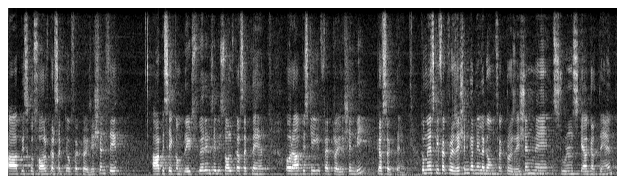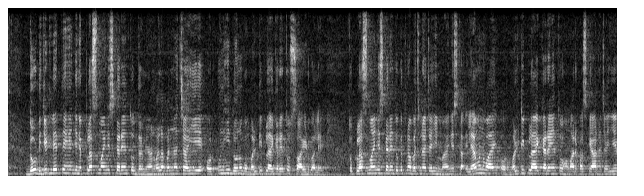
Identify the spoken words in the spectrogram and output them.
आप इसको सॉल्व कर सकते हो फैक्टराइजेशन से। आप इसे कंप्लीट स्क्वेयरिंग से भी सॉल्व कर सकते हैं और आप इसकी फैक्टराइजेशन भी कर सकते हैं। तो मैं इसकी फैक्टराइजेशन करने लगा हूँ। फैक्टराइजेशन में स्टूडेंट्स क्या करते हैं? दो डिजिट लेते हैं, जिन्हें प्लस माइनस करें तो दरमियान वाला बनना चाहिए और उन्हीं दोनों को मल्टीप्लाई करें तो साइड वाले। तो प्लस माइनस करें तो कितना बचना चाहिए? माइनस का एलेवन वाई और मल्टीप्लाई करें तो हमारे पास क्या आना चाहिए?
